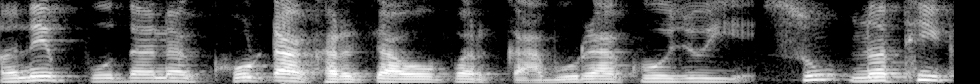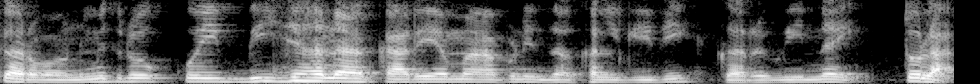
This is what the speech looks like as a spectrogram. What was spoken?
અને પોતાના ખોટા ખર્ચાઓ પર કાબુ રાખવો જોઈએ. શું નથી કરવાનું? મિત્રો, કોઈ બીજાના કાર્યમાં આપણી દખલગીરી કરવી નહીં. તુલા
